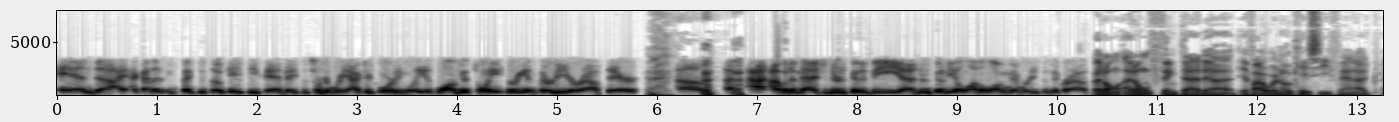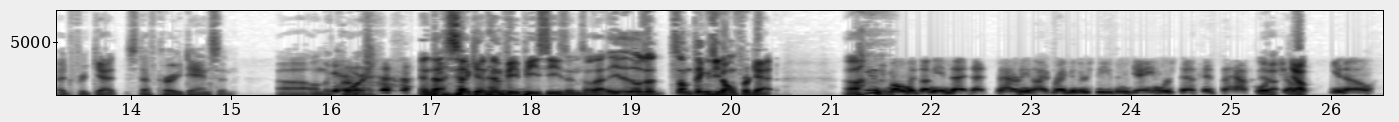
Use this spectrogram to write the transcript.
And uh, I, I kind of expect this OKC fan base to sort of react accordingly. As long as 23 and 30 are out there, um, I, I would imagine there's going to be uh, there's going to be a lot of long memories in the crowd. I don't. I don't think that uh, if I were an OKC fan, I'd, I'd forget Steph Curry dancing uh, on the Yeah. court in that second MVP season. So that those are some things you don't forget. Uh, Huge moments. I mean, that that Saturday night regular season game where Steph hits the half court Yeah, shot. yep. You know,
